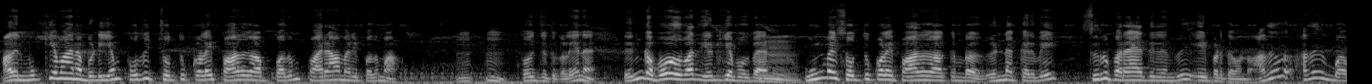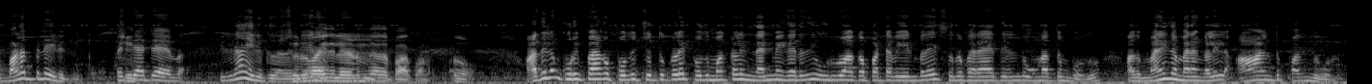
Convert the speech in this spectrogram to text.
அதில் முக்கியமான விடயம் பொது சொத்துக்களை பாதுகாப்பதும் பராமரிப்பதும் ஆகும். பொது சொத்துக்கள் என்ன? எங்க போகுது பார்த்து எடிக்க போகுது பாரு. ம். உண்மை சொத்துக்களை பாதுகாக்கின்ற எண்ணக்கருவை சிறு பராயத்திலிருந்து ஏற்படுத்த வேண்டும். அது அது வ- வளர்ப்பிலே இருக்கு. பெற்றாற்ற இதெல்லாம் இருக்குது அது சிறு வயதுல இருந்து அதை பார்க்கணும். ஓ. அதிலும் குறிப்பாக பொது சொத்துக்களை பொதுமக்களின் நன்மை கருதி உருவாக்கப்பட்டவை என்பதை சிறு பராயத்திலிருந்து உணர்த்தும் போது அது மனித மனங்களில் ஆழ்ந்து பதிந்து கொள்ளும்.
